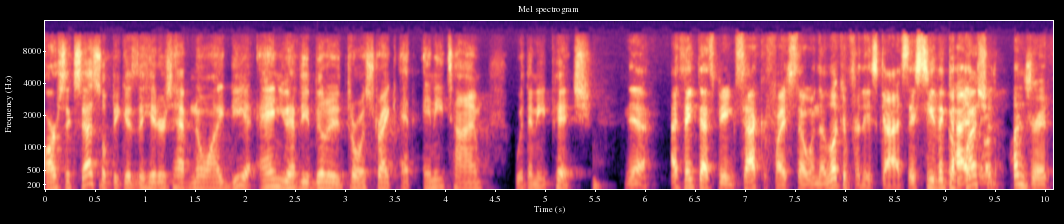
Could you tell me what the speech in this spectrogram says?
are successful because the hitters have no idea. And you have the ability to throw a strike at any time with any pitch. Yeah, I think that's being sacrificed though when they're looking for these guys. They see the guy at 100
